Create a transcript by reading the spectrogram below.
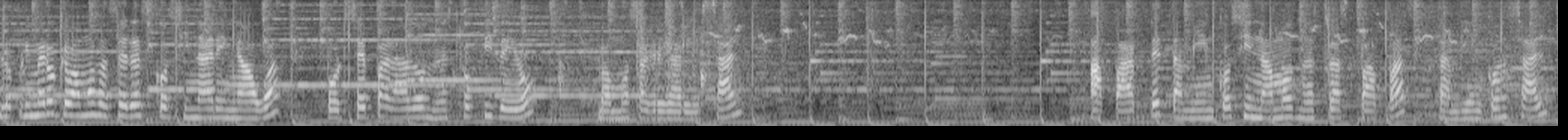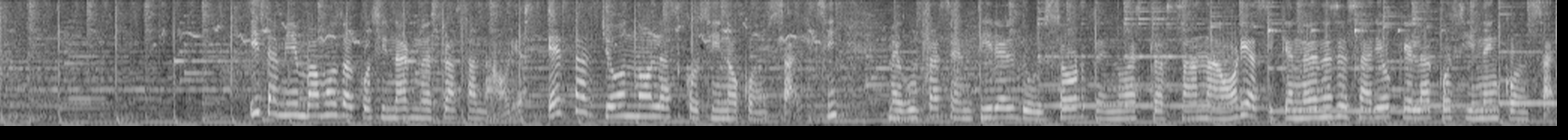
Lo primero que vamos a hacer es cocinar en agua por separado nuestro fideo. Vamos a agregarle sal. Aparte también cocinamos nuestras papas también con sal. Y también vamos a cocinar nuestras zanahorias. Estas yo no las cocino con sal, ¿sí? Me gusta sentir el dulzor de nuestra zanahoria, así que no es necesario que la cocinen con sal.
